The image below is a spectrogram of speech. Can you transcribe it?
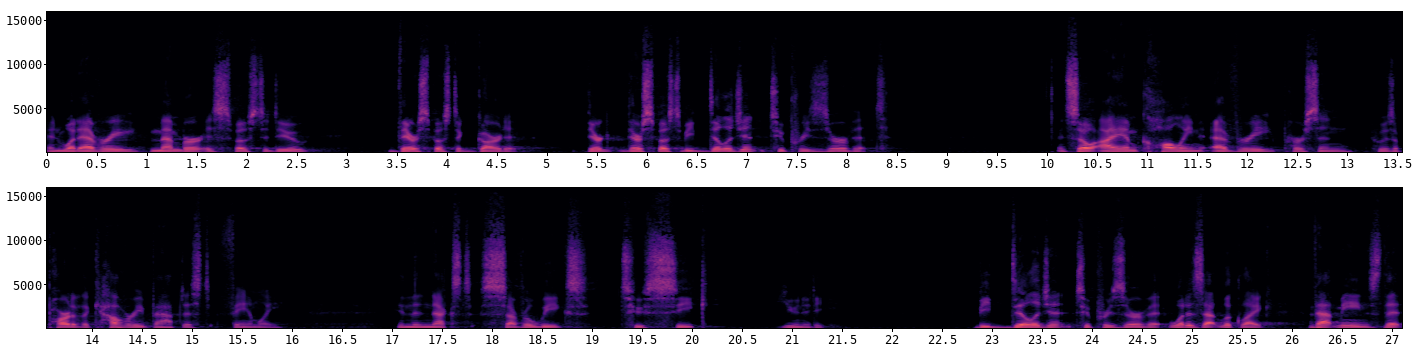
And what every member is supposed to do, they're supposed to guard it. They're, they're supposed to be diligent to preserve it. And so I am calling every person who is a part of the Calvary Baptist family in the next several weeks to seek unity. Be diligent to preserve it. What does that look like? That means that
